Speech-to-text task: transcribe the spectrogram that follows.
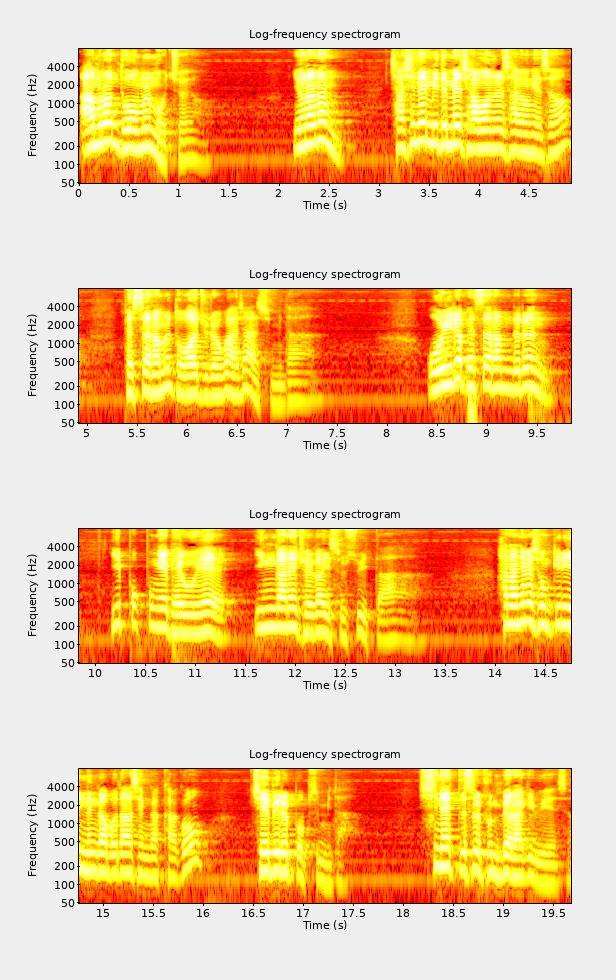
아무런 도움을 못 줘요. 요나는 자신의 믿음의 자원을 사용해서 뱃사람을 도와주려고 하지 않습니다. 오히려 뱃사람들은 이 폭풍의 배후에 인간의 죄가 있을 수 있다. 하나님의 손길이 있는가 보다 생각하고 제비를 뽑습니다. 신의 뜻을 분별하기 위해서.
